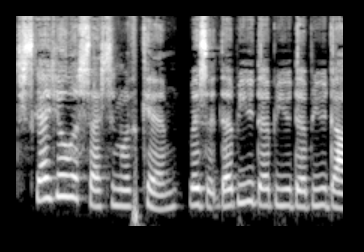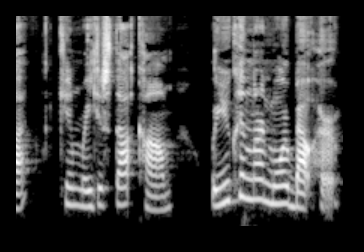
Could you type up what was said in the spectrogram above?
To schedule a session with Kim, visit www.kimregis.com where you can learn more about her.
